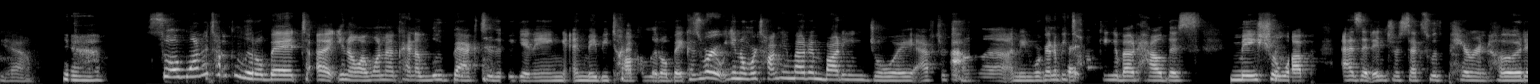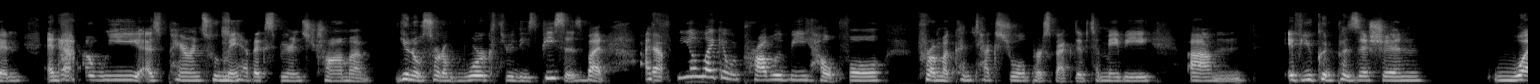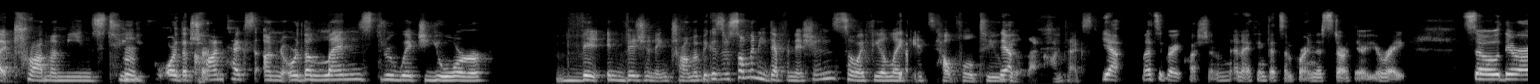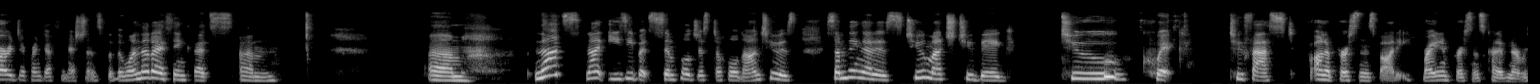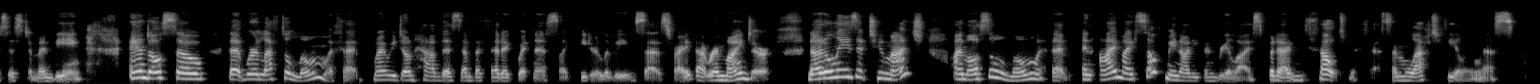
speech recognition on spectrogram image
yeah yeah so I want to talk a little bit, uh, you know, I want to kind of loop back to the beginning and maybe talk a little bit because we're, you know, we're talking about embodying joy after ah. trauma. I mean, we're going to be right. talking about how this may show up as it intersects with parenthood and and how we as parents who may have experienced trauma you know sort of work through these pieces but i yeah. feel like it would probably be helpful from a contextual perspective to maybe um, if you could position what trauma means to hmm. you or the sure. context on or the lens through which you're vi- envisioning trauma because there's so many definitions so i feel like yeah. it's helpful to yeah. build that context yeah that's a great question and i think that's important to start there you're right so there are different definitions but the one that i think that's um, um, not not easy but simple just to hold on to is something that is too much too big too quick too fast on a person's body, right? In person's kind of nervous system and being. And also that we're left alone with it, right? We don't have this empathetic witness, like Peter Levine says, right? That reminder. Not only is it too much, I'm also alone with it. And I myself may not even realize, but I'm felt with this. I'm left feeling this.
